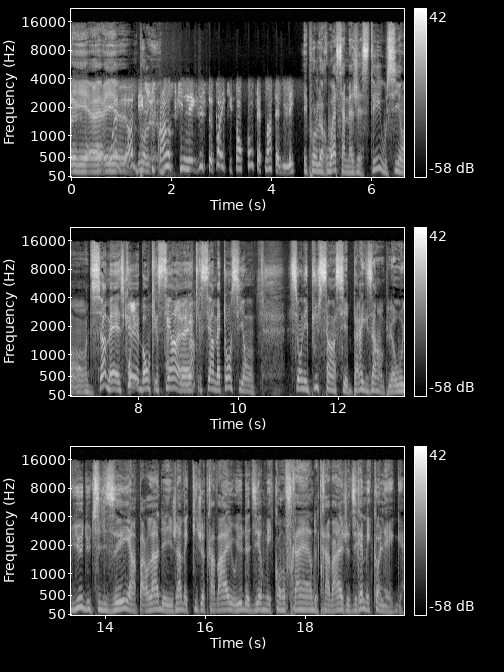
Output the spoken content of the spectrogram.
Euh, et, on, euh, voit là des souffrances qui n'existent pas et qui sont complètement fabulées. Et pour le roi, sa majesté aussi, on, dit ça. Mais est-ce que, bon, Christian, Christian, mettons si on si on est plus sensible, par exemple, au lieu d'utiliser en parlant des gens avec qui je travaille, au lieu de dire mes confrères de travail, je dirais mes collègues.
